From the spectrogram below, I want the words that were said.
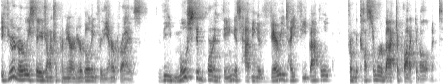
if you're an early stage entrepreneur and you're building for the enterprise, the most important thing is having a very tight feedback loop from the customer back to product development.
